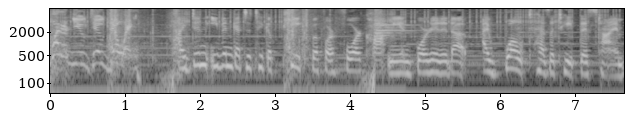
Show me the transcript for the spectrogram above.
What are you two doing? I didn't even get to take a peek before four caught me and boarded it up. I won't hesitate this time.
